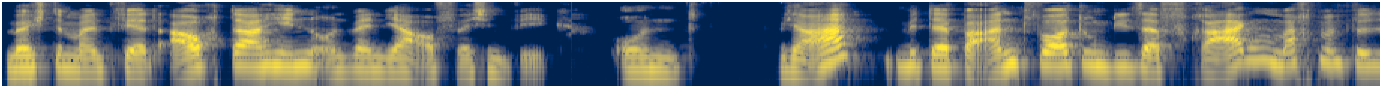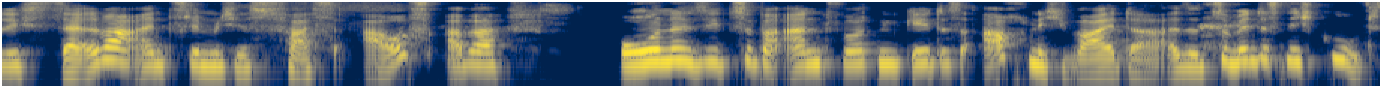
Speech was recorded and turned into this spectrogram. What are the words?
möchte mein Pferd auch dahin und wenn ja, auf welchem Weg? Und ja, mit der Beantwortung dieser Fragen macht man für sich selber ein ziemliches Fass auf, aber ohne sie zu beantworten geht es auch nicht weiter, also zumindest nicht gut.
